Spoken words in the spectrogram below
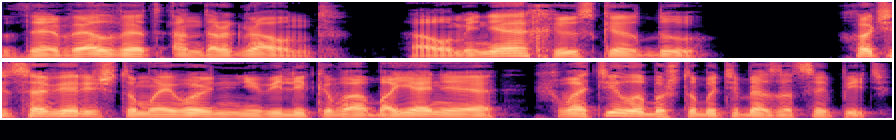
The Velvet Underground, а у меня Husker Du. Хочется верить, что моего невеликого обаяния хватило бы, чтобы тебя зацепить.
